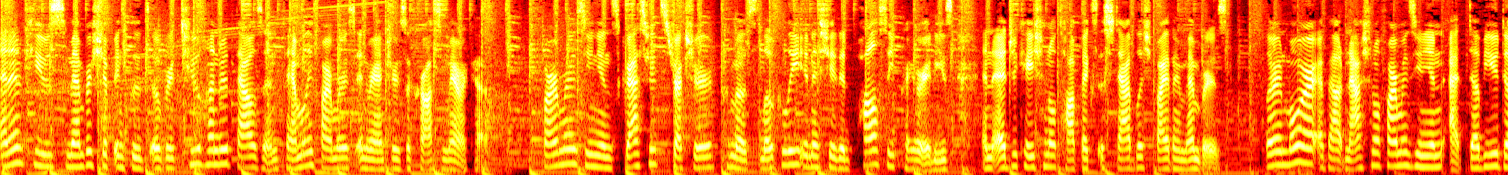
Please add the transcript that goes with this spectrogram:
NFU's membership includes over 200,000 family farmers and ranchers across America. Farmers Union's grassroots structure promotes locally initiated policy priorities and educational topics established by their members. Learn more about National Farmers Union at www.nfu.org.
